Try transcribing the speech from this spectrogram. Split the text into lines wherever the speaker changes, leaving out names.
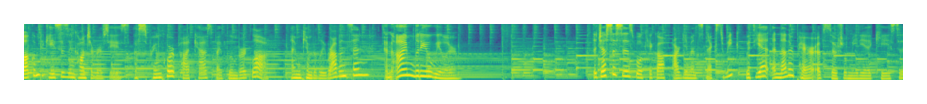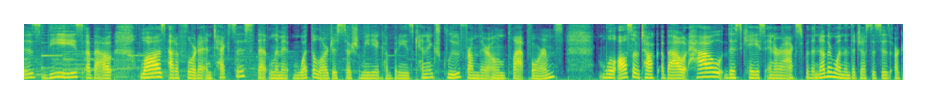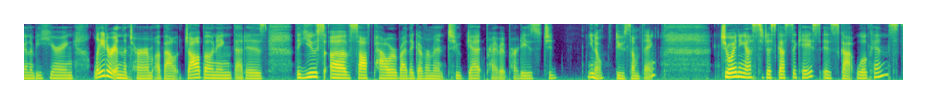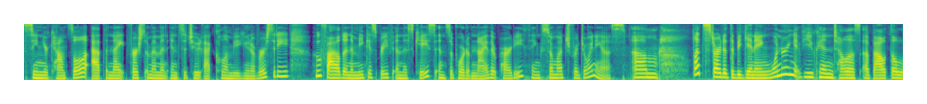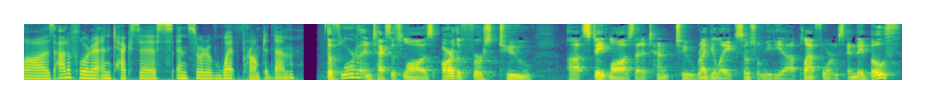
Welcome to Cases and Controversies, a Supreme Court podcast by Bloomberg Law. I'm Kimberly Robinson.
And I'm Lydia Wheeler.
The justices will kick off arguments next week with yet another pair of social media cases, these about laws out of Florida and Texas that limit what the largest social media companies can exclude from their own platforms. We'll also talk about how this case interacts with another one that the justices are going to be hearing later in the term about jawboning, that is, the use of soft power by the government to get private parties to, you know, do something. Joining us to discuss the case is Scott Wilkens, senior counsel at the Knight First Amendment Institute at Columbia University, who filed an amicus brief in this case in support of neither party. Thanks so much for joining us. Um, let's start at the beginning. Wondering if you can tell us about the laws out of Florida and Texas and sort of what prompted them.
The Florida and Texas laws are the first two uh, state laws that attempt to regulate social media platforms, and they both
